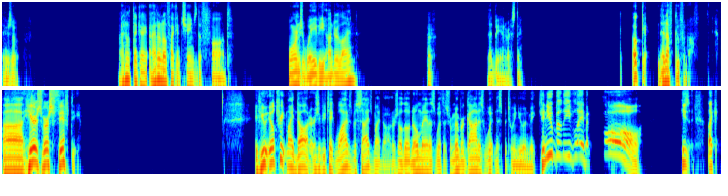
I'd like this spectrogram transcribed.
There's a. I don't think I. I don't know if I can change the font. Orange wavy underline. Huh. That'd be interesting. Okay, enough goofing off. Uh, here's verse 50. If you ill treat my daughters, if you take wives besides my daughters, although no man is with us, remember God is witness between you and me. Can you believe Laban? Oh, he's like,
